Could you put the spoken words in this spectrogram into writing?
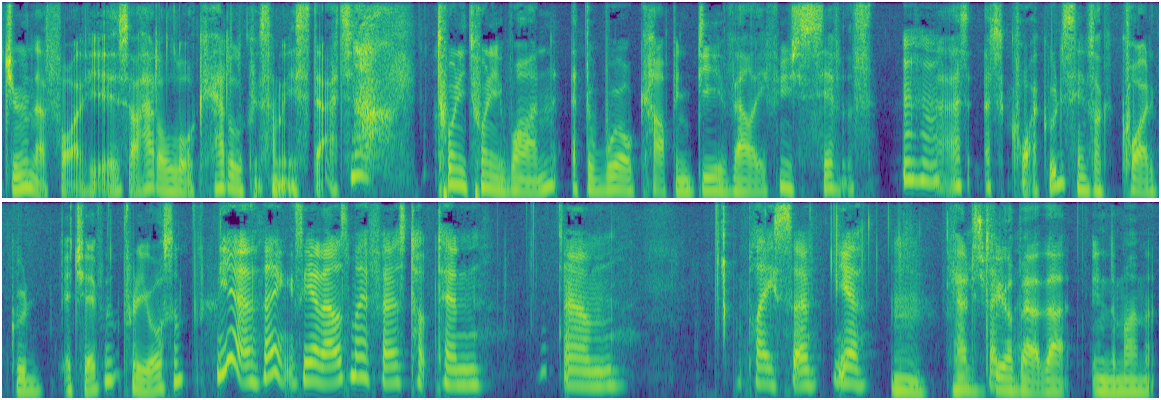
during that five years, I had a look, had a look at some of your stats. 2021 at the World Cup in Deer Valley, finished 7th Mm-hmm. That's, that's quite good. Seems like a quite a good achievement. Pretty awesome. yeah, thanks. Yeah, that was my first top 10 um, place. So, yeah. Mm. How did you feel about about that in the moment?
